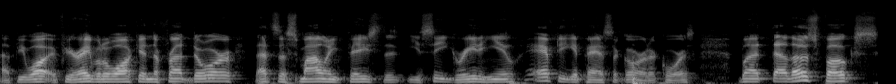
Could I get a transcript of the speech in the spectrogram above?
Uh, if you walk, if you're able to walk in the front door, that's the smiling face that you see greeting you after you get past the guard, of course. But uh, those folks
